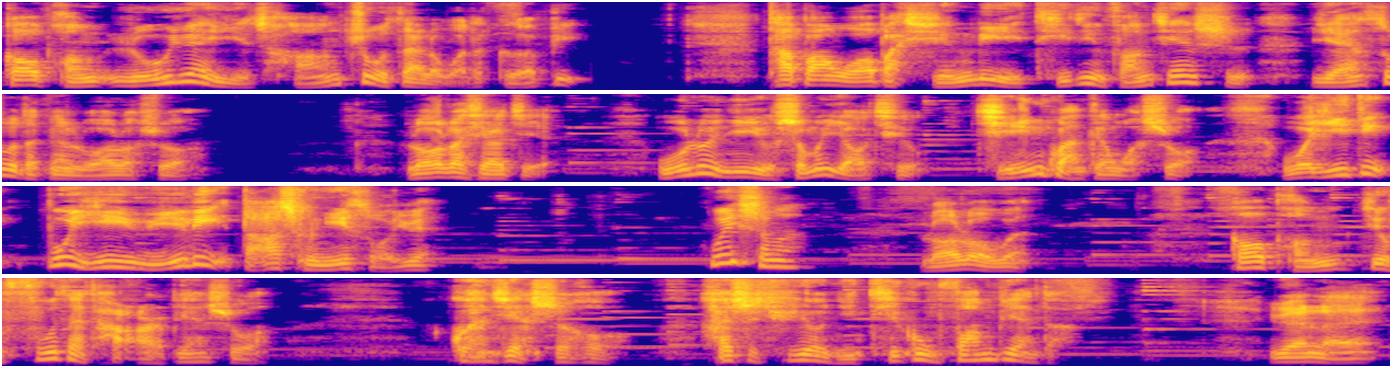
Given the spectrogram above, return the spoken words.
高鹏如愿以偿住在了我的隔壁。他帮我把行李提进房间时，严肃地跟罗罗说：“罗罗小姐，无论你有什么要求，尽管跟我说，我一定不遗余力达成你所愿。”为什么？罗罗问。高鹏就附在他耳边说：“关键时候还是需要你提供方便的。”原来。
